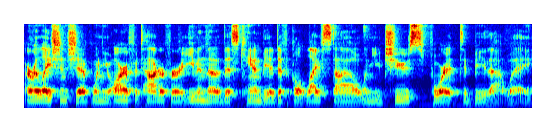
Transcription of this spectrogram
a relationship when you are a photographer, even though this can be a difficult lifestyle when you choose for it to be that way.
